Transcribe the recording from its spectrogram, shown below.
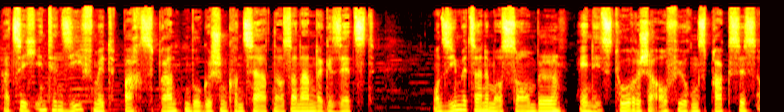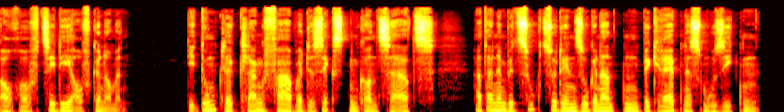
hat sich intensiv mit Bachs brandenburgischen Konzerten auseinandergesetzt und sie mit seinem Ensemble in historischer Aufführungspraxis auch auf CD aufgenommen. Die dunkle Klangfarbe des sechsten Konzerts hat einen Bezug zu den sogenannten Begräbnismusiken,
